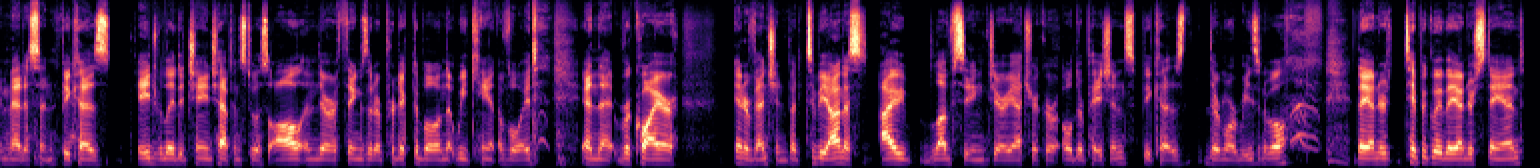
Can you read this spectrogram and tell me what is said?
medicine because age related change happens to us all, and there are things that are predictable and that we can't avoid and that require intervention. But to be honest, I love seeing geriatric or older patients because they're more reasonable. they under typically they understand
